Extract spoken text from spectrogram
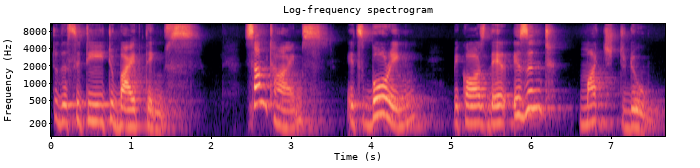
to the city to buy things. Sometimes it's boring because there isn't much to do.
